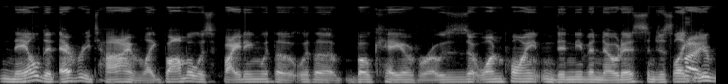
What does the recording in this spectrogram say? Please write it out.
nailed it every time. Like Bamba was fighting with a with a bouquet of roses at one point and didn't even notice, and just like Right, you're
